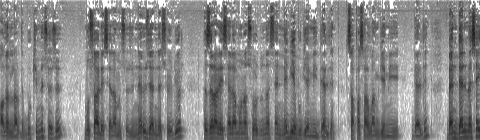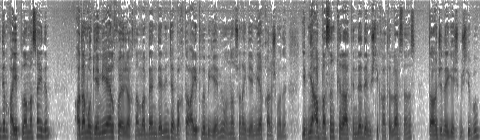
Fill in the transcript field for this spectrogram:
alırlardı. Bu kimin sözü? Musa Aleyhisselam'ın sözü. Ne üzerine söylüyor? Hızır Aleyhisselam ona sorduğunda sen ne diye bu gemiyi deldin? Sapasağlam gemiyi deldin. Ben delmeseydim, ayıplamasaydım adam o gemiye el koyacaktı ama ben delince baktı ayıplı bir gemi ondan sonra gemiye karışmadı. İbni Abbas'ın kıraatinde demiştik hatırlarsanız. Daha önce de geçmişti bu.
